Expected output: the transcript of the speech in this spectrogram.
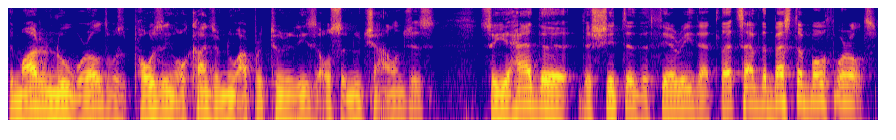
the modern new world was posing all kinds of new opportunities, also new challenges. So you had the, the shitta, the theory that let's have the best of both worlds.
